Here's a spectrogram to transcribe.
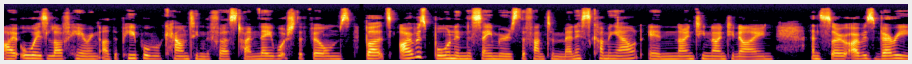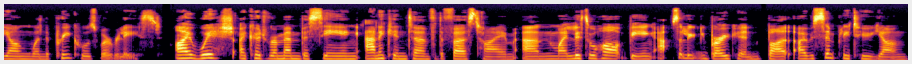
I always love hearing other people recounting the first time they watched the films, but I was born in the same year as The Phantom Menace coming out in 1999, and so I was very young when the prequels were released. I wish I could remember seeing Anakin turn for the first time and my little heart being absolutely broken, but I was simply too young.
